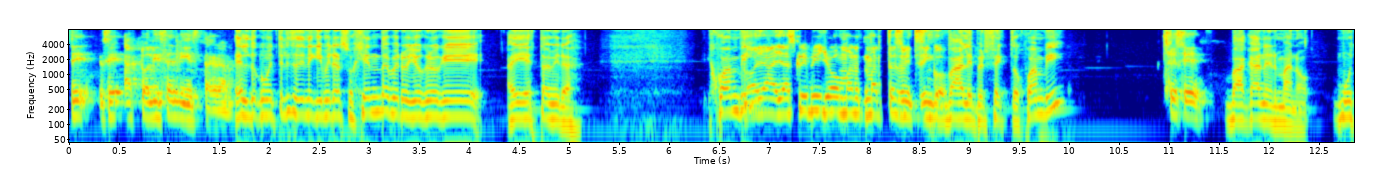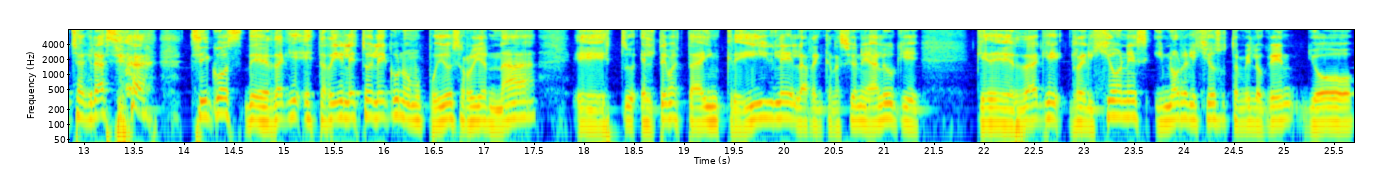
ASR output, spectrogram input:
eh, sí, sí, actualicen Instagram. el documentalista tiene que mirar su agenda, pero yo creo que ahí está, mira. Juan B. No, ya, ya escribí yo mar- martes 25. Vale, perfecto. Juan B. Sí, sí. Bacán, hermano. Muchas gracias, chicos. De verdad que es terrible esto del eco, no hemos podido desarrollar nada. Eh, el tema está increíble. La reencarnación es algo que, que de verdad que religiones y no religiosos también lo creen. Yo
